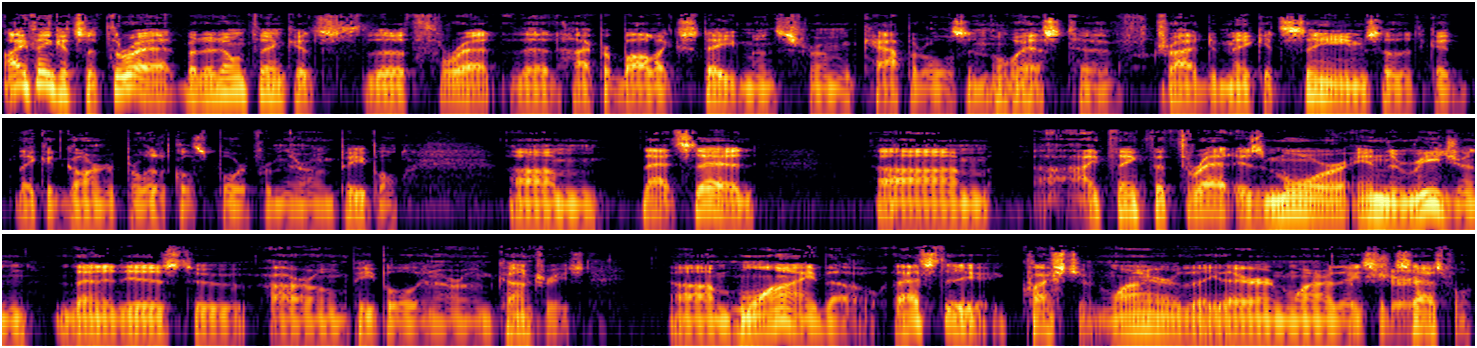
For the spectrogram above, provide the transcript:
I think it's a threat, but I don't think it's the threat that hyperbolic statements from capitals in the West have tried to make it seem so that they could, they could garner political support from their own people. Um, that said, um, I think the threat is more in the region than it is to our own people in our own countries. Um, why though? That's the question. Why are they there and why are they sure. successful?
